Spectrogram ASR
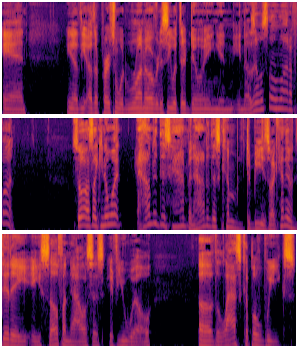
and you know the other person would run over to see what they're doing, and you know it was a lot of fun. So I was like, you know what? How did this happen? How did this come to be? So I kind of did a, a self analysis, if you will, of the last couple of weeks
